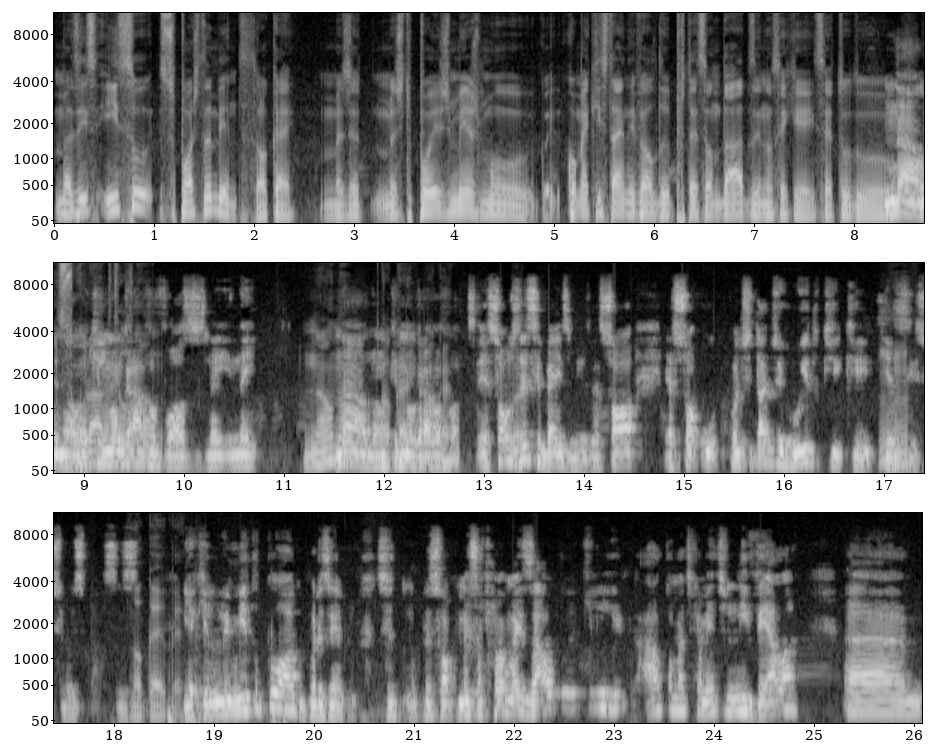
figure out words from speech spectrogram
Mas isso, isso supostamente, ok. Mas, mas depois mesmo como é que isso está a nível de proteção de dados e não sei o que isso é tudo não, não, aquilo não grava não... vozes nem, nem não, não, não, não aquilo não grava okay. vozes é só os decibéis mesmo é só, é só a quantidade de ruído que, que, que uhum. existe no espaço okay, okay. e aquilo limita logo, por exemplo se o pessoal começa a falar mais alto aquilo automaticamente nivela uh,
